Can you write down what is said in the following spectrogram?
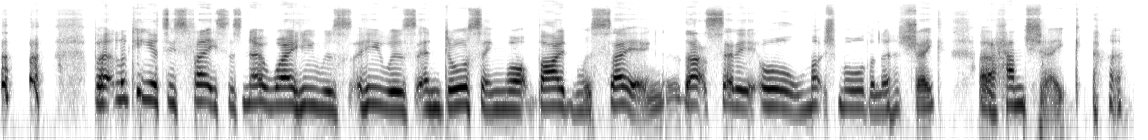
but looking at his face, there's no way he was he was endorsing what Biden was saying. That said it all, much more than a shake, a handshake.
